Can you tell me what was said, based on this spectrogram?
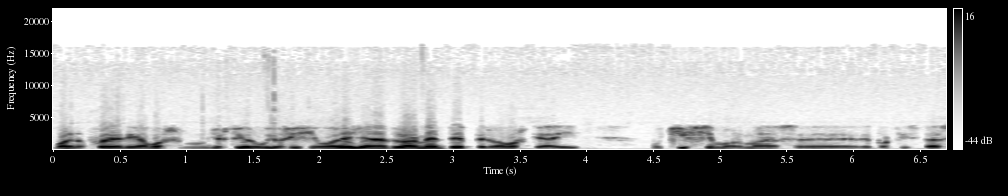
bueno, fue, digamos, yo estoy orgullosísimo de ella naturalmente, pero vamos que hay muchísimos más eh, deportistas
